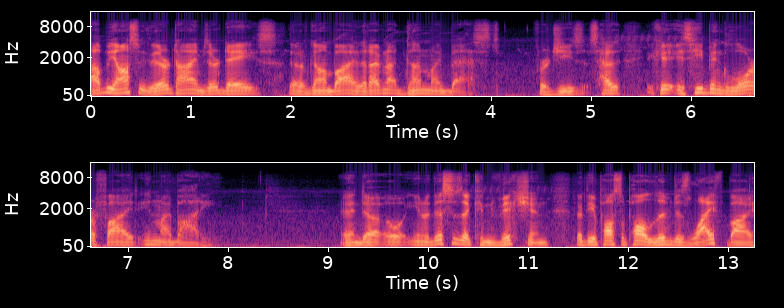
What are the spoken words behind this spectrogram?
I'll be honest with you, there are times, there are days that have gone by that I've not done my best for Jesus. Has, has He been glorified in my body? And, uh, oh, you know, this is a conviction that the Apostle Paul lived his life by,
